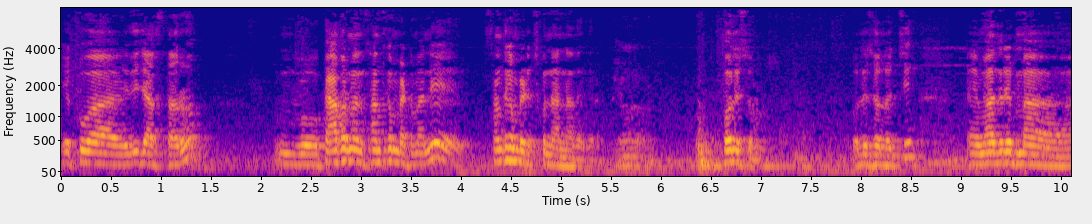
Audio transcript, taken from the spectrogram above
ఎక్కువ ఇది చేస్తారు. పేపర్ మీద సంతకం పెట్టమని సంతకం పెట్టించుకున్నాను నా దగ్గర. పోలీసులు పోలీసులు వచ్చి మాదిరి మా-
